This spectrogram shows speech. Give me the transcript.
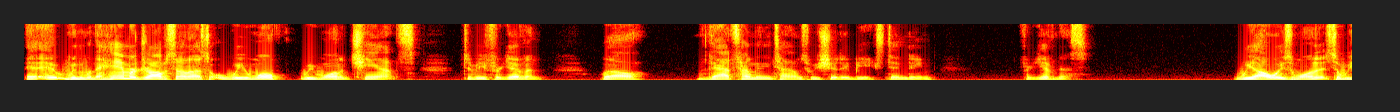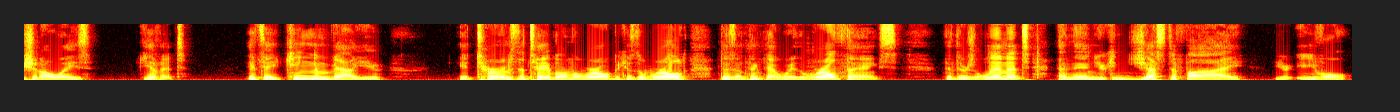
It, it, when when the hammer drops on us, we want we want a chance to be forgiven. Well, that's how many times we should be extending forgiveness. We always want it, so we should always give it. It's a kingdom value. It turns the table on the world because the world doesn't think that way. The world thinks that there's a limit and then you can justify your evil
